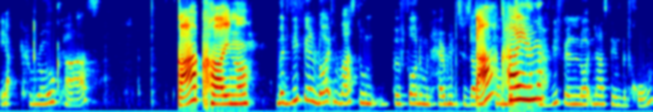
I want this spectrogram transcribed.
Ja, Crowcast. Gar keine. Mit wie vielen Leuten warst du, bevor du mit Harry Gar zusammengekommen bist? keine. Mit wie vielen Leuten hast du ihn betrogen?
